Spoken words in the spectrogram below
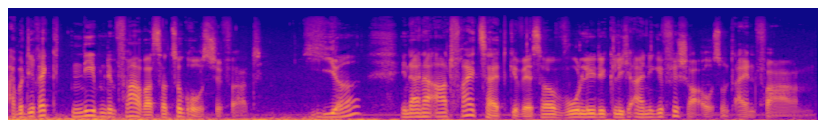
aber direkt neben dem Fahrwasser zur Großschifffahrt. Hier in einer Art Freizeitgewässer, wo lediglich einige Fischer aus- und einfahren.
